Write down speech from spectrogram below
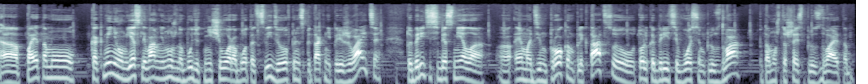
А, поэтому, как минимум, если вам не нужно будет ничего работать с видео, вы, в принципе, так не переживаете, то берите себе смело M1 э, Pro комплектацию, только берите 8 плюс 2, потому что 6 плюс 2 это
